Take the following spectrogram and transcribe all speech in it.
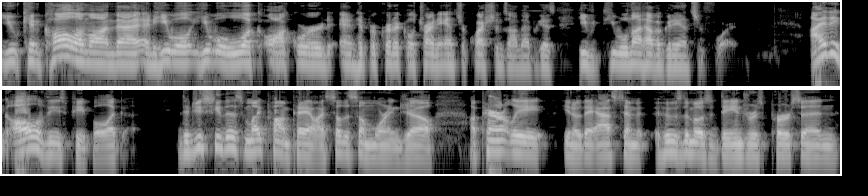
you can call him on that and he will he will look awkward and hypocritical trying to answer questions on that because he he will not have a good answer for it. I think all of these people like did you see this Mike Pompeo? I saw this on Morning Joe. Apparently, you know, they asked him who's the most dangerous person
